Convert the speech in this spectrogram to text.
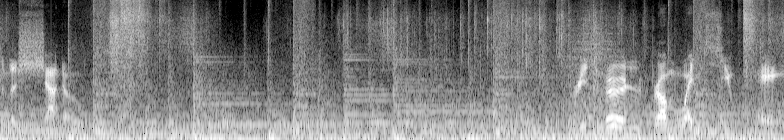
to the shadows. Return from whence you came.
